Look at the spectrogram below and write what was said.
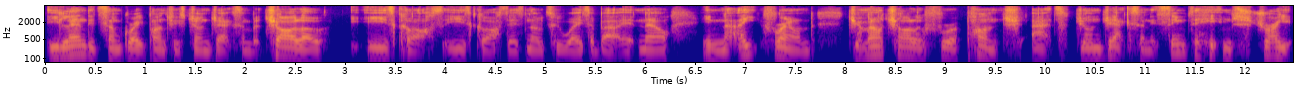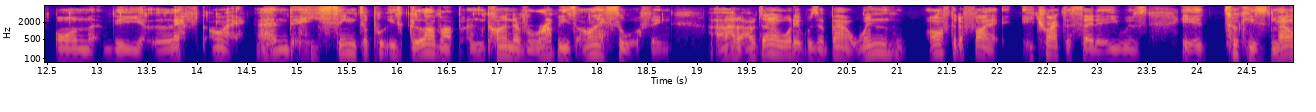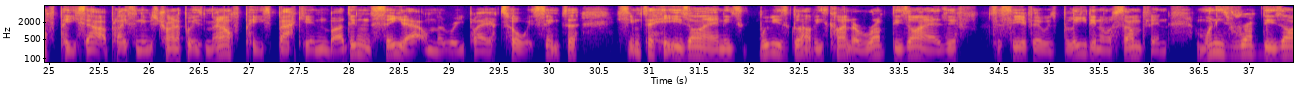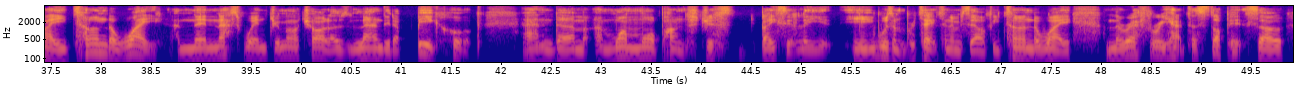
he landed some great punches, John Jackson. But Charlo, he's class. He's class. There's no two ways about it. Now, in the eighth round, Jermall Charlo threw a punch at John Jackson. It seemed to hit him straight on the left eye, and he seemed to put his glove up and kind of rub his eye, sort of thing. I, I don't know what it was about. When after the fight, he tried to say that he was it took his mouthpiece out of place and he was trying to put his mouthpiece back in, but I didn't see that on the replay at all. It seemed to seemed to hit his eye and he's with his glove he's kind of rubbed his eye as if to see if there was bleeding or something. And when he's rubbed his eye, he turned away, and then that's when Jermall Charlo's landed a big hook and um, and one more punch. Just basically, he wasn't protecting himself. He turned away, and the referee had to stop it. So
